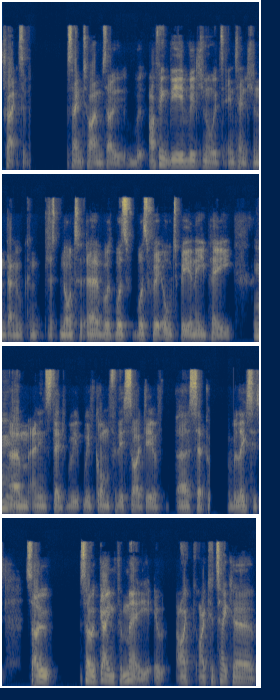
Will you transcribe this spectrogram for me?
tracks at the same time. So I think the original intention, Daniel can just nod, uh, was, was for it all to be an EP, mm. um, and instead we, we've gone for this idea of uh, separate releases. So so again, for me, it, I I could take a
